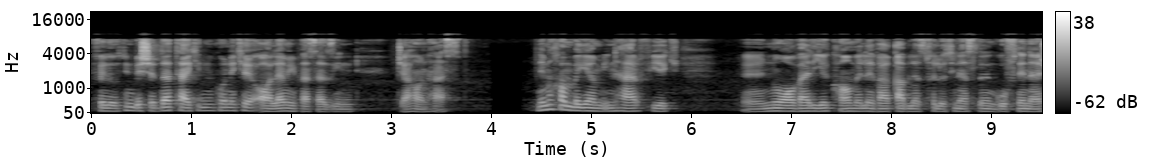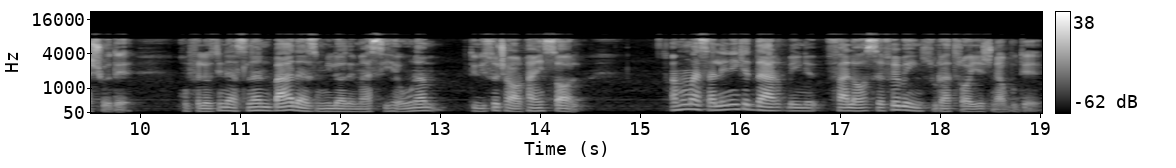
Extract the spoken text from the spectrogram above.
فلوطین به شدت تاکید می‌کنه که عالمی پس از این جهان هست. نمی‌خوام بگم این حرف یک نوآوری کامله و قبل از فلوطین اصلا گفته نشده. خب فلوطین اصلا بعد از میلاد مسیح اونم 245 سال. اما مسئله اینه که در بین فلاسفه به این صورت رایج نبوده.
